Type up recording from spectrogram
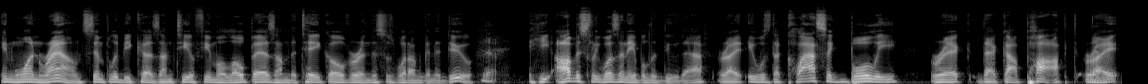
in one round simply because I'm Teofimo Lopez, I'm the takeover, and this is what I'm going to do. Yeah. He obviously wasn't able to do that, right? It was the classic bully, Rick, that got popped, right?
